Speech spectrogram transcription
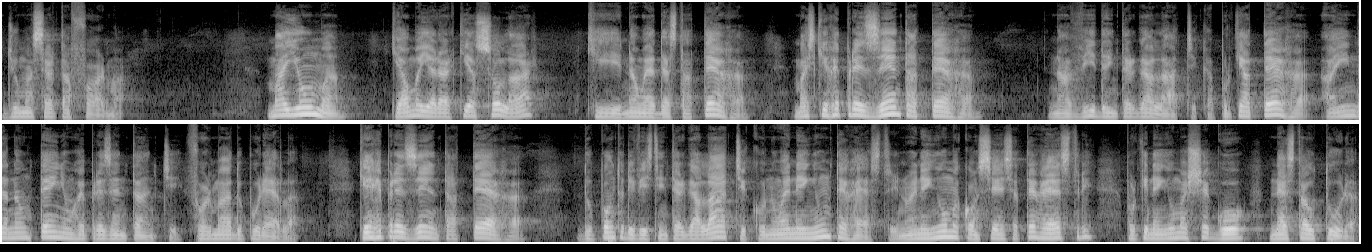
de uma certa forma. Mayuma, que é uma hierarquia solar, que não é desta Terra, mas que representa a Terra na vida intergaláctica, porque a Terra ainda não tem um representante formado por ela. Quem representa a Terra do ponto de vista intergaláctico, não é nenhum terrestre, não é nenhuma consciência terrestre, porque nenhuma chegou nesta altura.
